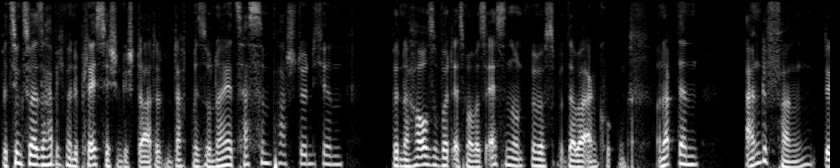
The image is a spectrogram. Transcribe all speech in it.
beziehungsweise habe ich meine Playstation gestartet und dachte mir so, na, jetzt hast du ein paar Stündchen, bin nach Hause, wollte erstmal was essen und will was dabei angucken. Und habe dann angefangen, die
